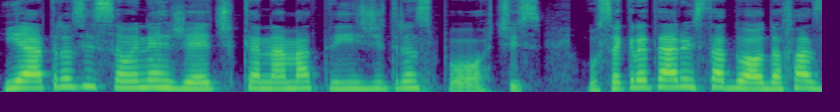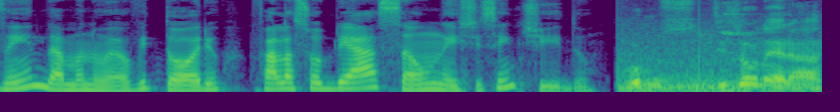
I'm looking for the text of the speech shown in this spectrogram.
e à transição energética na matriz de transportes. O secretário estadual da Fazenda, Manuel Vitório, fala sobre a ação neste sentido. Vamos desonerar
